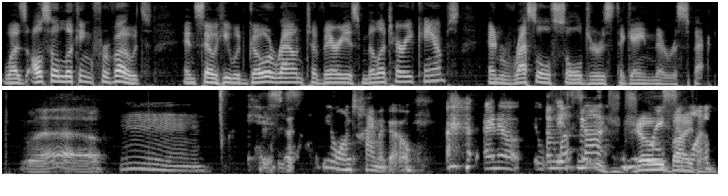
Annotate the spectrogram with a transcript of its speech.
was also looking for votes. And so he would go around to various military camps and wrestle soldiers to gain their respect. Wow. Hmm. Okay, This so is- that be a long time ago. I know. it- Unless it's not. Joe Biden. one.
